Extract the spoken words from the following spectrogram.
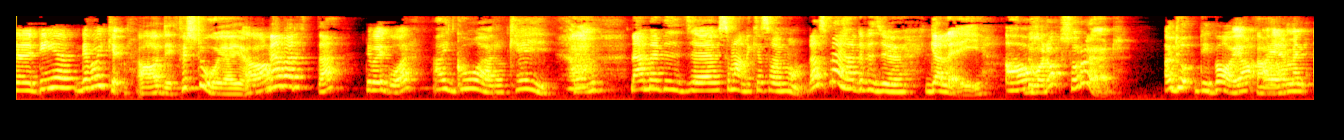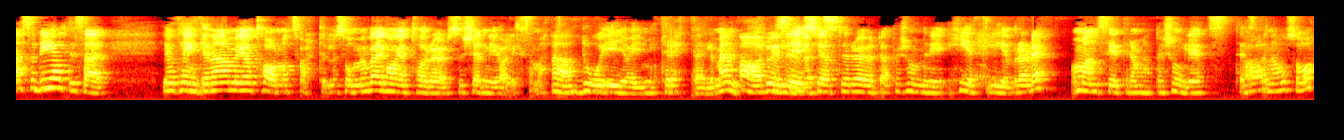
det, det var ju kul. Ja, det förstår jag ju. Ja. När var detta? Det var igår. Ja, igår, okej. Nej men vi, eh, som Annika sa i måndags med, hade vi ju galej. Ja. Då var det också röd. Ja, då, det var jag. Ja. Ja. Men alltså det är alltid så här. Jag tänker, nej men jag tar något svart eller så, men varje gång jag tar röd så känner jag liksom att Ja. då är jag i mitt rätta element. Ja, då är det sägs ju att röda personer är hetlevrade, om man ser till de här personlighetstesterna och så.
